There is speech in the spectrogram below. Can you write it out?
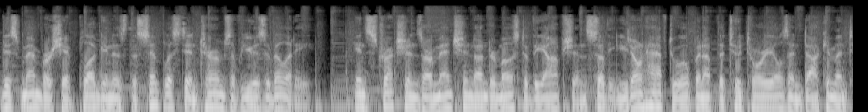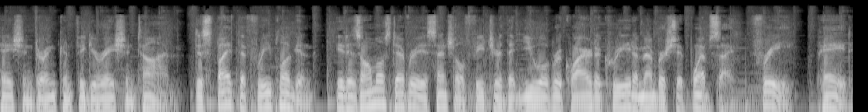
this membership plugin is the simplest in terms of usability. Instructions are mentioned under most of the options so that you don't have to open up the tutorials and documentation during configuration time. Despite the free plugin, it has almost every essential feature that you will require to create a membership website. Free, paid,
